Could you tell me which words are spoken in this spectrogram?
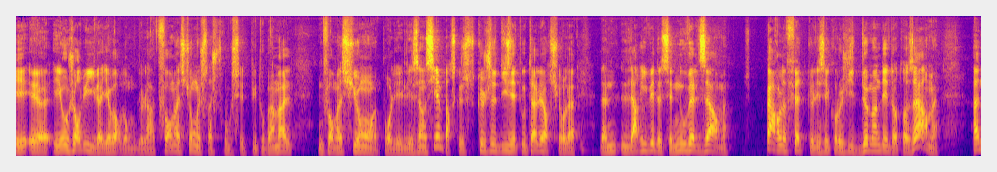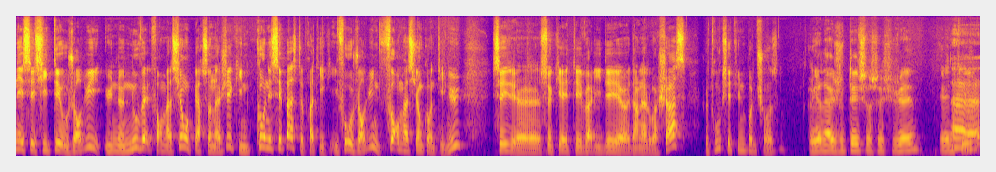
Euh, et, aujourd'hui, il va y avoir donc de la formation, et ça je trouve que c'est plutôt pas mal, une formation pour les, anciens, parce que ce que je disais tout à l'heure sur l'arrivée de ces nouvelles armes, par le fait que les écologistes demandaient d'autres armes, a nécessité aujourd'hui une nouvelle formation aux personnes âgées qui ne connaissaient pas cette pratique. Il faut aujourd'hui une formation continue. C'est euh, ce qui a été validé euh, dans la loi chasse. Je trouve que c'est une bonne chose. Rien à ajouter sur ce sujet Hélène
